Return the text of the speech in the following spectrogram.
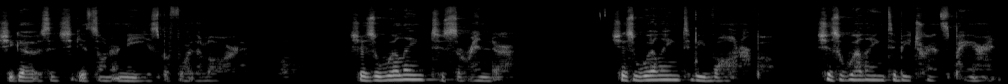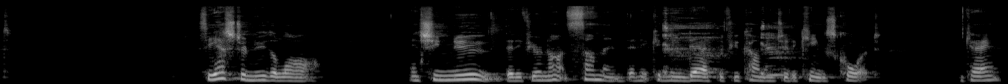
she goes and she gets on her knees before the Lord. She's willing to surrender. She's willing to be vulnerable. She's willing to be transparent. See, Esther knew the law. And she knew that if you're not summoned, then it could mean death if you come into the king's court. Okay?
